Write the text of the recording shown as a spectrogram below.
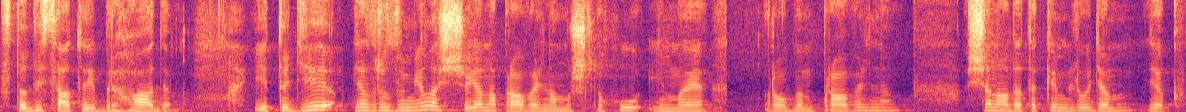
110-ї бригади. І тоді я зрозуміла, що я на правильному шляху, і ми робимо правильне. Що треба таким людям, як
